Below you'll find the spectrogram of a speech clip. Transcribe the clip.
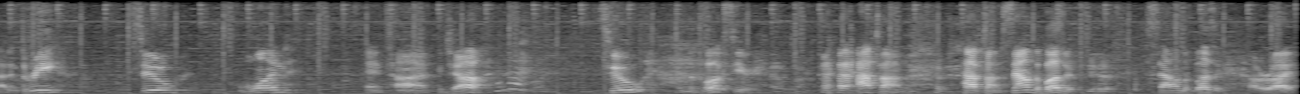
Add in three, two, one, and time. Good job. Two in the books here. Halftime. Halftime. Sound the buzzer. Sound the buzzer. All right.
